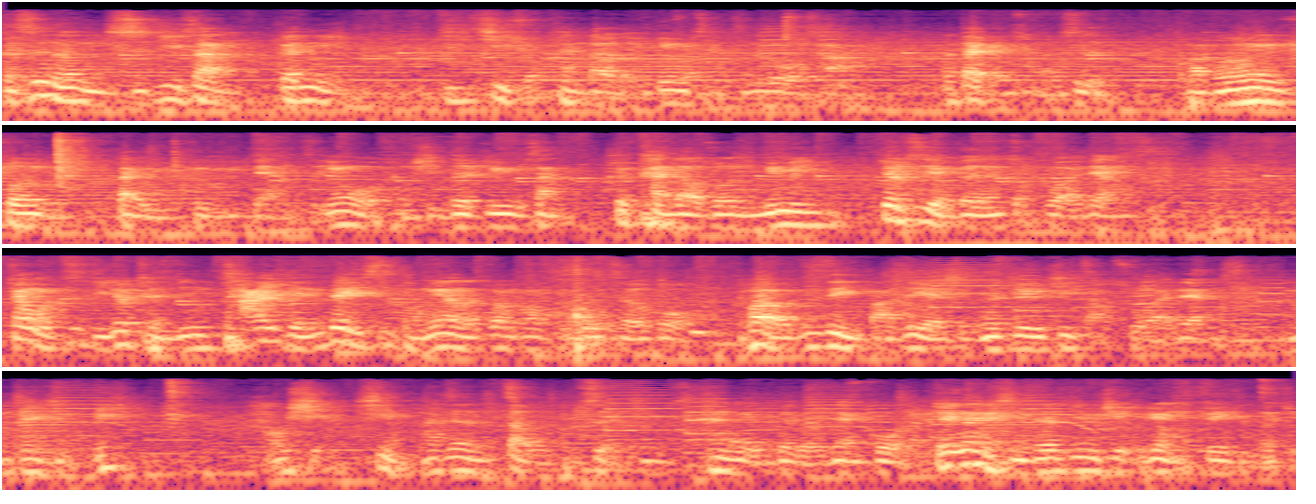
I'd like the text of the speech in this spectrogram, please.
可是呢，你实际上跟你机器所看到的一定会产生落差，那代表什么是？法官会说你带于故意这样子，因为我从行车记录上就看到说，你明明就是有个人走过来这样子，像我自己就曾经差一点类似同样的状况发生车祸，后来我就自己把自己的行车记录器找出来这样子，然后在想，哎。幸好他真的照的不是很清楚，看到有个人这样过来，所以那个行车记录器我用了非常的久，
